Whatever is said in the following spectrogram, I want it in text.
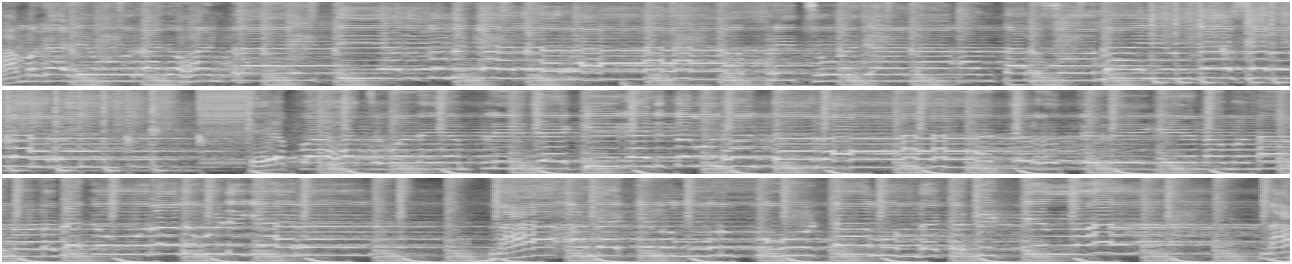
ನಮ್ಮ ಗಾಡಿ ಊರಾಗ ಹೊಂಟ್ರ ಐತಿ ಅದಕ್ಕೊಂದು ಕಾಲರ ಪ್ರೀತಿಸುವ ಜನ ಅಂತಾರ ಸೋಲ ಇಲ್ದ ಸರದಾರ. ಟೇಪ ಹಚ್ಕೊಂಡ ಎಂಪ್ಲಿ ಜಗ್ಗಿ ಗಾಡಿ ತಗೊಂಡು ಹೊಂಟಾರ. ತಿರು ನಮ್ಮನ್ನ ನೋಡ್ಬೇಕು ಊರಾದ ಹುಡುಗ್ಯಾರ. ನಾ ಅಂದಾಕಿನ ಮೂರು ಪೂಟ ಮುಂದಕ್ಕ ಬಿಟ್ಟಿಲ್ಲ. ನಾ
